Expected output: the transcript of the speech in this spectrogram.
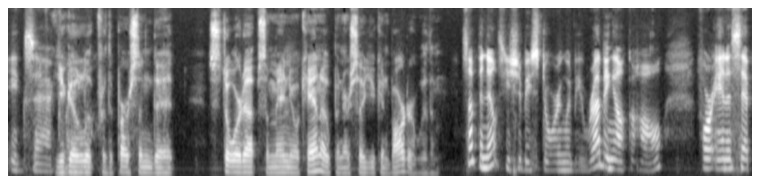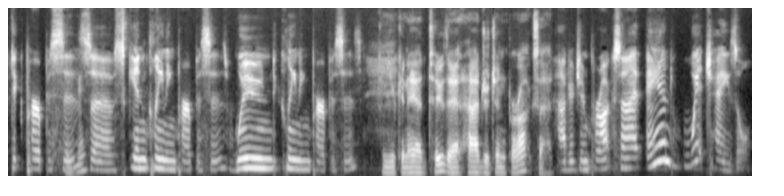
Exactly. You go look for the person that stored up some manual can openers so you can barter with them. Something else you should be storing would be rubbing alcohol for antiseptic purposes, uh, skin cleaning purposes, wound cleaning purposes, And you can add to that hydrogen peroxide. hydrogen peroxide, and witch hazel.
